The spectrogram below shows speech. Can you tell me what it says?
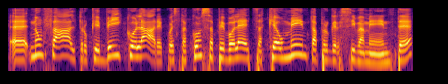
eh, non fa altro che veicolare questa consapevolezza che aumenta progressivamente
